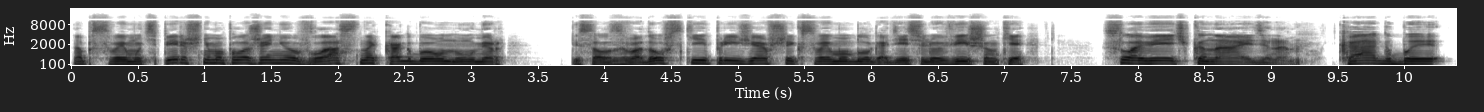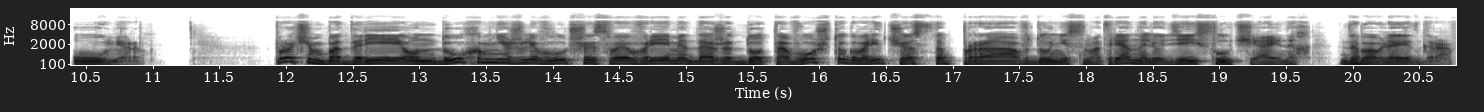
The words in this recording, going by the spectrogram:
а по своему теперешнему положению властно, как бы он умер – писал Заводовский, приезжавший к своему благодетелю Вишенке. Словечко найдено. Как бы умер. Впрочем, бодрее он духом, нежели в лучшее свое время, даже до того, что говорит часто правду, несмотря на людей случайных, добавляет граф.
